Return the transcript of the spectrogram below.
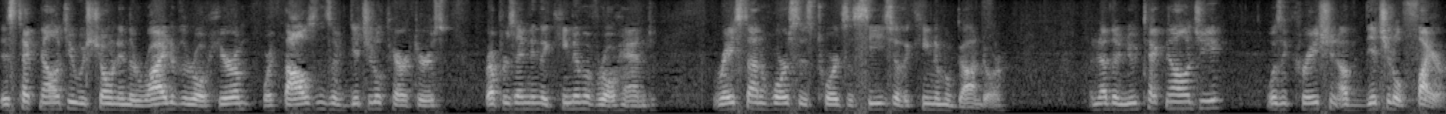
This technology was shown in the Ride of the Rohirrim, where thousands of digital characters representing the kingdom of Rohan raced on horses towards the siege of the kingdom of Gondor. Another new technology was the creation of digital fire.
